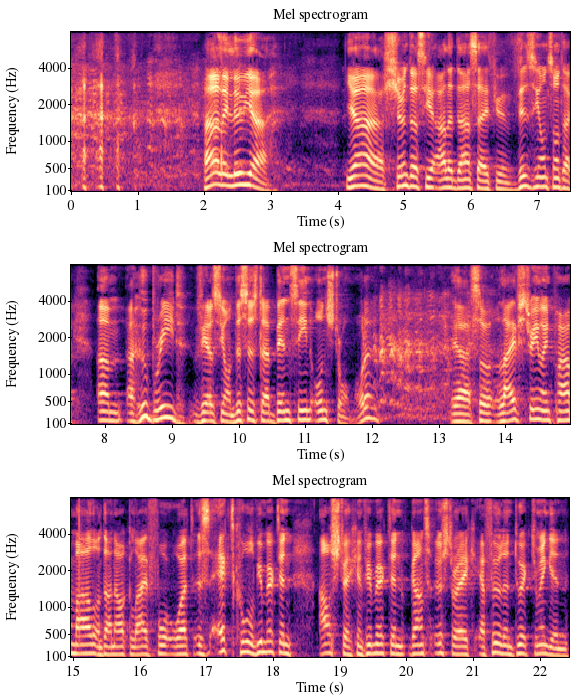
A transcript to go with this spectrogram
Halleluja. Ja, schön, dass ihr alle da seid für Visionssonntag. Um, eine Hybrid-Version, das ist der Benzin und Strom, oder? ja, so Livestream ein paar Mal und dann auch live vor Ort. Ist echt cool. Wir möchten ausstrecken, wir möchten ganz Österreich erfüllen, durchdringen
